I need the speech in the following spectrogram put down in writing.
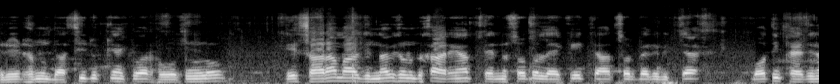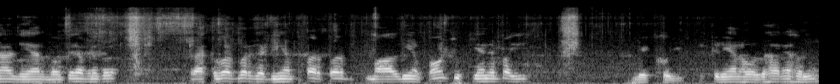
ਰੇਟ ਤੁਹਾਨੂੰ ਦੱਸ ਹੀ ਚੁੱਕੇ ਆ ਇੱਕ ਵਾਰ ਹੋਰ ਸੁਣ ਲਓ। ਇਹ ਸਾਰਾ ਮਾਲ ਜਿੰਨਾ ਵੀ ਤੁਹਾਨੂੰ ਦਿਖਾ ਰਹੇ ਆ 300 ਤੋਂ ਲੈ ਕੇ 400 ਰੁਪਏ ਦੇ ਵਿੱਚ ਹੈ। ਬਹੁਤ ਹੀ ਫਾਇਦੇ ਨਾਲ ਡਿਜ਼ਾਈਨ ਪਹੁੰਚੇ ਨੇ ਆਪਣੇ ਕੋਲ। ਟਰੱਕ ਭਰ ਭਰ ਗੱਡੀਆਂ ਭਰ ਭਰ ਮਾਲ ਦੀਆਂ ਪਹੁੰਚ ਚੁੱਕੀਆਂ ਨੇ ਭਾਈ। ਦੇਖੋ ਜੀ, ਇੱਕ ਡਿਜ਼ਾਈਨ ਹੋਰ ਦਿਖਾ ਰਹੇ ਆ ਤੁਹਾਨੂੰ।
